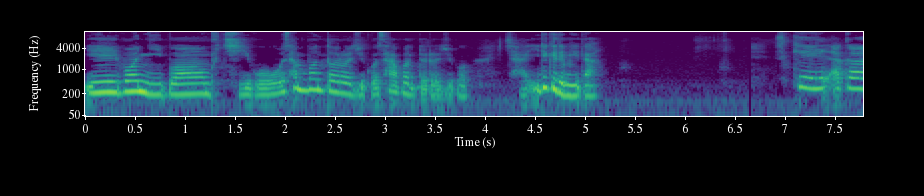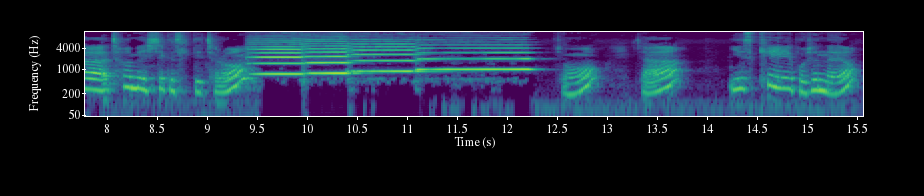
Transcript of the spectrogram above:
1번, 2번 붙이고 3번 떨어지고 4번 떨어지고 자 이렇게 됩니다. 스케일 아까 처음에 시작했을 때처럼 죠 자, 이 스케일 보셨나요?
